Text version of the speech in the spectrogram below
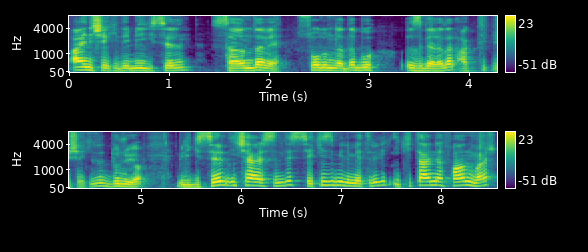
Aynı şekilde bilgisayarın sağında ve solunda da bu ızgaralar aktif bir şekilde duruyor. Bilgisayarın içerisinde 8 milimetrelik iki tane fan var.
